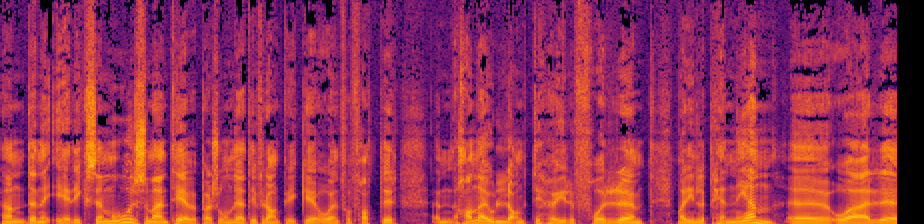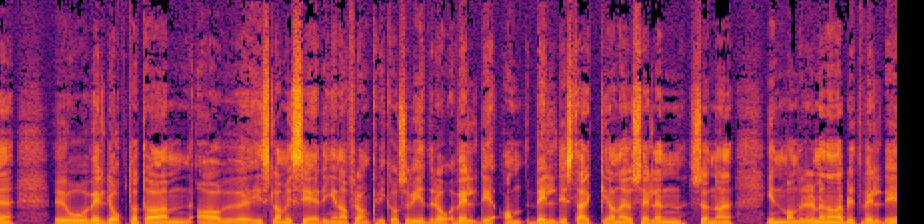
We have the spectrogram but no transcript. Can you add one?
han, denne Erik Zemmour, som er en TV-personlighet i Frankrike og en forfatter, han er jo langt til høyre for Marine Le Pen igjen. og er jo veldig opptatt av, av islamiseringen av Frankrike osv. Og, så og veldig, an, veldig sterk Han er jo selv en sønn av innvandrere, men han er blitt veldig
